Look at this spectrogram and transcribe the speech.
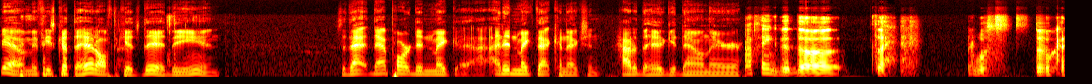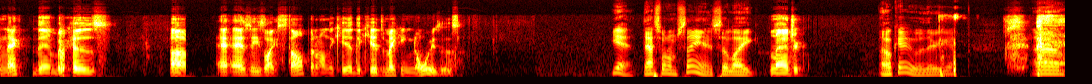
Yeah, I mean, if he's cut the head off, the kid's dead. The end. So that that part didn't make. I- I didn't make that connection. How did the head get down there? I think that the the head was still connected then because uh, as he's like stomping on the kid, the kid's making noises. Yeah, that's what I'm saying. So like, Magic. okay, well there you go. Um,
